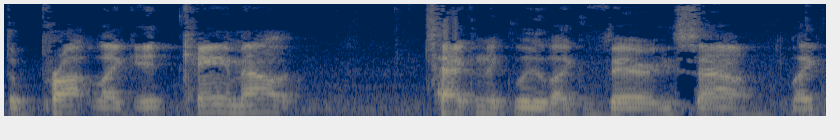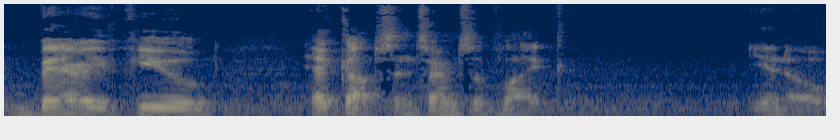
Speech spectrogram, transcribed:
the pro, like it came out technically like very sound, like very few hiccups in terms of like, you know,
